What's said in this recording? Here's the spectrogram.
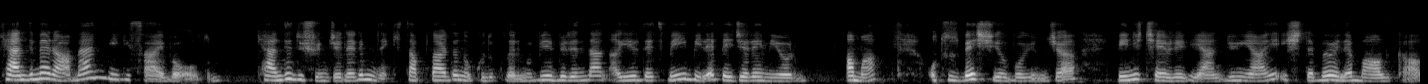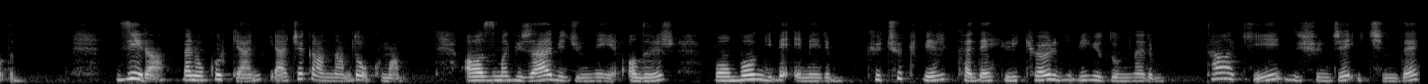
Kendime rağmen bilgi sahibi oldum. Kendi düşüncelerimle kitaplardan okuduklarımı birbirinden ayırt etmeyi bile beceremiyorum. Ama 35 yıl boyunca beni çevreleyen dünyaya işte böyle bağlı kaldım. Zira ben okurken gerçek anlamda okumam. Ağzıma güzel bir cümleyi alır, bonbon gibi emerim. Küçük bir kadeh likör gibi yudumlarım. Ta ki düşünce içimde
